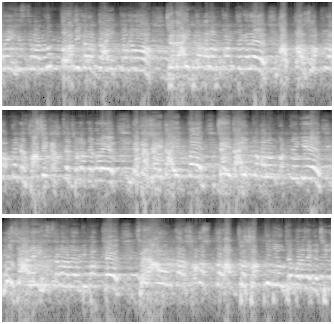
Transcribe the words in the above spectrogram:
আলাইহিস সালামের উত্তরাধিকারের দায়িত্ব নেওয়া, যে দায়িত্ব পালন করতে গেলে আপনার শত্রু আপনাকে ফাঁসি কাস্টে ঝোলাতে পারে। এটা সেই দায়িত্ব, যেই দায়িত্ব পালন করতে গিয়ে মুসা আলাইহিস সালামের বিপক্ষে ফেরাউন তার সমস্ত রাজ্য শক্তি নিয়ে উঠে পড়ে লেগেছিল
